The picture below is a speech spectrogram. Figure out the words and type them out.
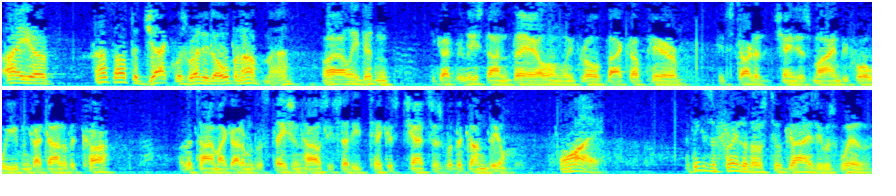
I, uh, I thought that Jack was ready to open up, man. Well, he didn't. He got released on bail, and we drove back up here. He'd started to change his mind before we even got down to the car. By the time I got him to the station house, he said he'd take his chances with the gun deal. Why? I think he's afraid of those two guys he was with.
